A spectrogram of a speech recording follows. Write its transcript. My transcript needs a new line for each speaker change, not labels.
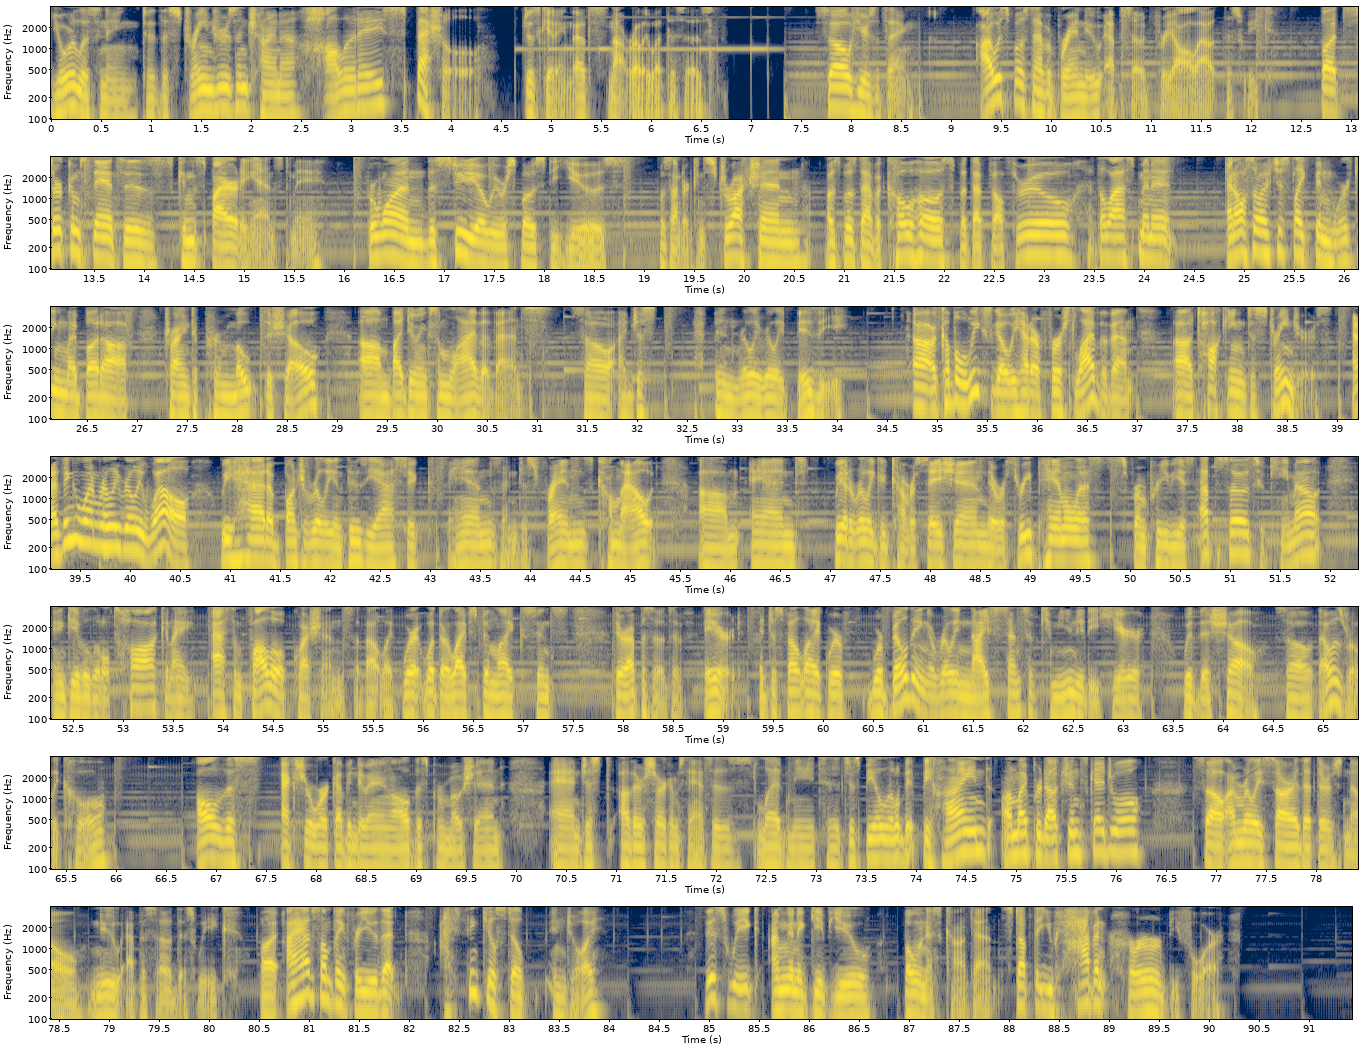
You're listening to the Strangers in China Holiday Special. Just kidding, that's not really what this is. So here's the thing I was supposed to have a brand new episode for y'all out this week, but circumstances conspired against me. For one, the studio we were supposed to use was under construction. I was supposed to have a co-host, but that fell through at the last minute. And also, I've just like been working my butt off trying to promote the show um, by doing some live events. So I just have been really, really busy. Uh, a couple of weeks ago, we had our first live event uh, talking to strangers. And I think it went really, really well. We had a bunch of really enthusiastic fans and just friends come out. Um, and we had a really good conversation. There were three panelists from previous episodes who came out and gave a little talk, and I asked them follow up questions about like where what their life's been like since their episodes have aired. It just felt like we're we're building a really nice sense of community here with this show. So that was really cool. All this extra work I've been doing, all this promotion, and just other circumstances led me to just be a little bit behind on my production schedule. So I'm really sorry that there's no new episode this week. But I have something for you that I think you'll still enjoy. This week, I'm going to give you bonus content, stuff that you haven't heard before.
